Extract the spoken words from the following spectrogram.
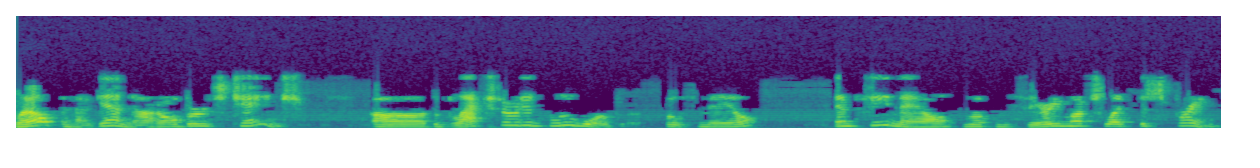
Well, and again, not all birds change. Uh, the black-throated blue warbler, both male and female, look very much like the spring.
